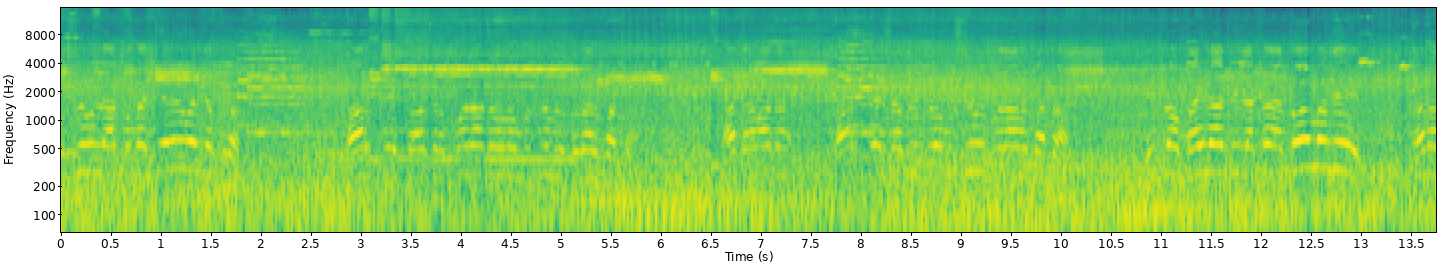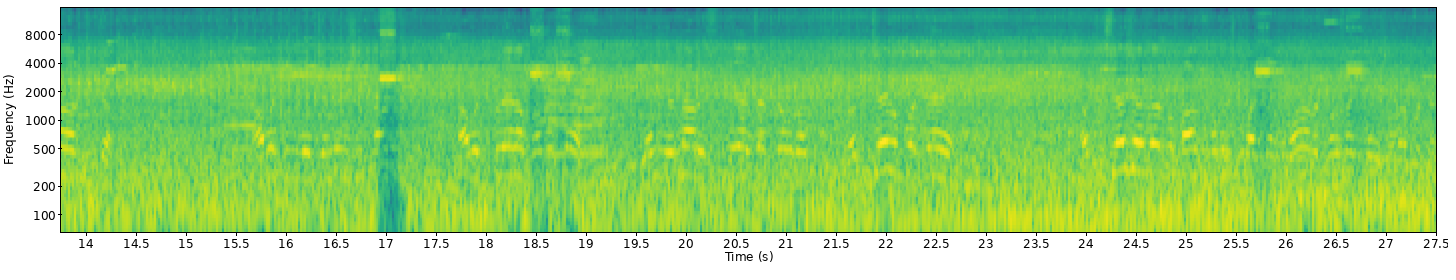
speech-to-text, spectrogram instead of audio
ముస్లింలు లేకుండా చేయమని చెప్తున్నాం. భారతదేశ స్వాతంత్ర పోరాటంలో ముస్లింలు ప్రధాన పాత్ర. ఆ తర్వాత భారతదేశ అభివృద్ధిలో ముస్లింలు ప్రధాన పాత్ర. దీంట్లో మైనార్టీలు ఎక్కడ ఎంతోమంది ప్రాణాలు అర్పించారు. కాబట్టి నేను చిన్న విషయం కాబట్టి ఇప్పుడైనా ప్రభుత్వం ఎన్ని విన్నారు సిఏ చట్టం రద్దు చేయకపోతే రద్దు చేసేంత వరకు భారత కమ్యూనిస్ట్ పార్టీ పోరాటం కొనసాగించే సందర్భంగా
